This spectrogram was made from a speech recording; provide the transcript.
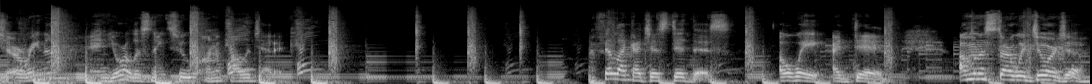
Tanisha Arena, and you're listening to Unapologetic. I feel like I just did this. Oh, wait, I did. I'm going to start with Georgia.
